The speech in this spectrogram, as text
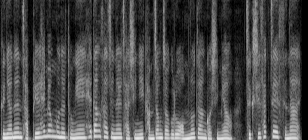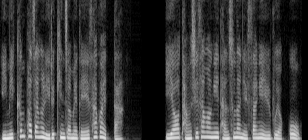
그녀는 자필 해명문을 통해 해당 사진을 자신이 감정적으로 업로드한 것이며 즉시 삭제했으나 이미 큰 파장을 일으킨 점에 대해 사과했다. 이어 당시 상황이 단순한 일상의 일부였고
